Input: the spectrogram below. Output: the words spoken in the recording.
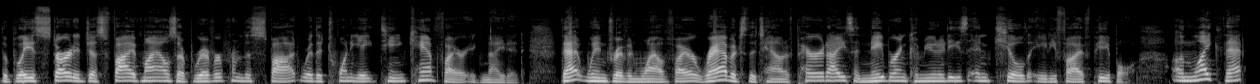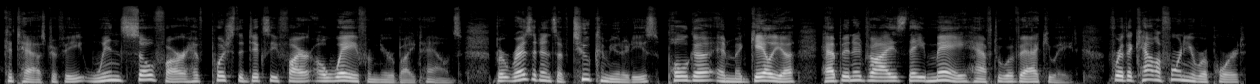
The blaze started just five miles upriver from the spot where the 2018 Camp Fire ignited. That wind driven wildfire ravaged the town of Paradise and neighboring communities and killed 85 people. Unlike that catastrophe, winds so far have pushed the Dixie Fire away from nearby towns. But residents of two communities, Pulga and Magalia, have been advised they may have to evacuate. For the California Report,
